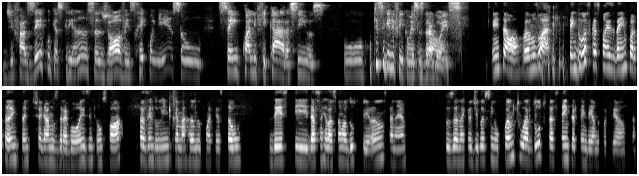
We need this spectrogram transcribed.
de fazer com que as crianças, jovens, reconheçam sem qualificar assim os, o, o que significam esses então, dragões. Então, vamos lá. Tem duas questões bem importantes antes de chegar nos dragões, então só fazendo o link e amarrando com a questão desse, dessa relação adulto-criança, né? Suzana, que eu digo assim, o quanto o adulto está sempre aprendendo com a criança,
